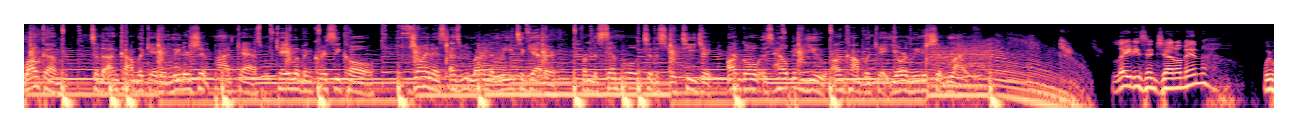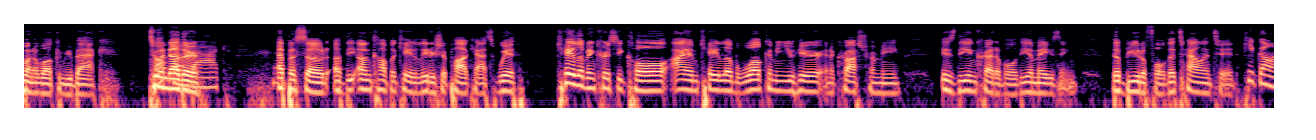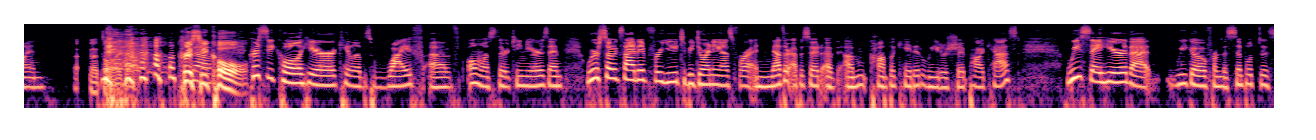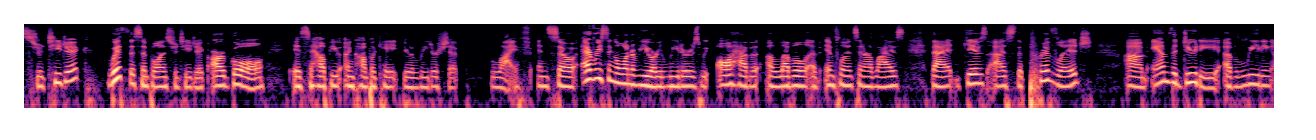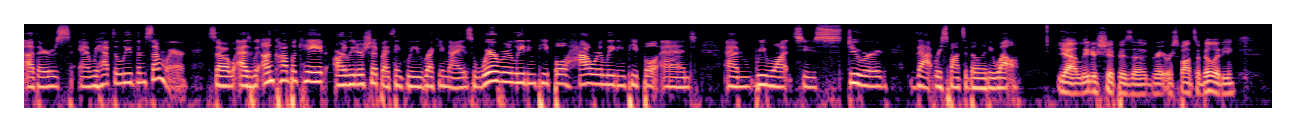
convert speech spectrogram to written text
Welcome to the Uncomplicated Leadership Podcast with Caleb and Chrissy Cole. Join us as we learn to lead together from the simple to the strategic. Our goal is helping you uncomplicate your leadership life. Ladies and gentlemen, we want to welcome you back to Welcome another back. episode of the Uncomplicated Leadership Podcast with Caleb and Chrissy Cole. I am Caleb, welcoming you here, and across from me is the incredible, the amazing, the beautiful, the talented. Keep going. Uh, that's all I got. Oh, Chrissy No. Cole. Chrissy Cole here, Caleb's wife of almost 13 years. And we're so excited for you to be joining us for another episode of the Uncomplicated Leadership Podcast. We say here that we go from the simple to strategic. With the simple and strategic, our goal is to help you uncomplicate your leadership life. And so every single one of you are leaders. We all have a, level of influence in our lives that gives us the privilege um, and the duty of leading others, and we have to lead them somewhere. So, as we uncomplicate our leadership, I think we recognize where we're leading people, how we're leading people, and and we want to steward that responsibility well. Yeah, leadership is a great responsibility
